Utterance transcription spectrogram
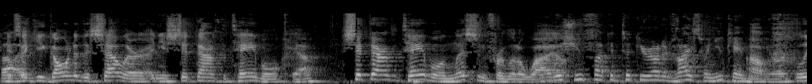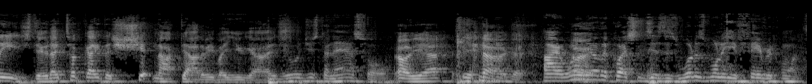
Well, it's I- like you go into the cellar and you sit down at the table. Yeah. Sit down at the table and listen for a little while. I wish you fucking took your own advice when you came to Oh New York. please, dude! I took like the shit knocked out of me by you guys. You were just an asshole. Oh yeah, yeah. Okay. All right, one All of the right. other questions is is what is one of your favorite haunts?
